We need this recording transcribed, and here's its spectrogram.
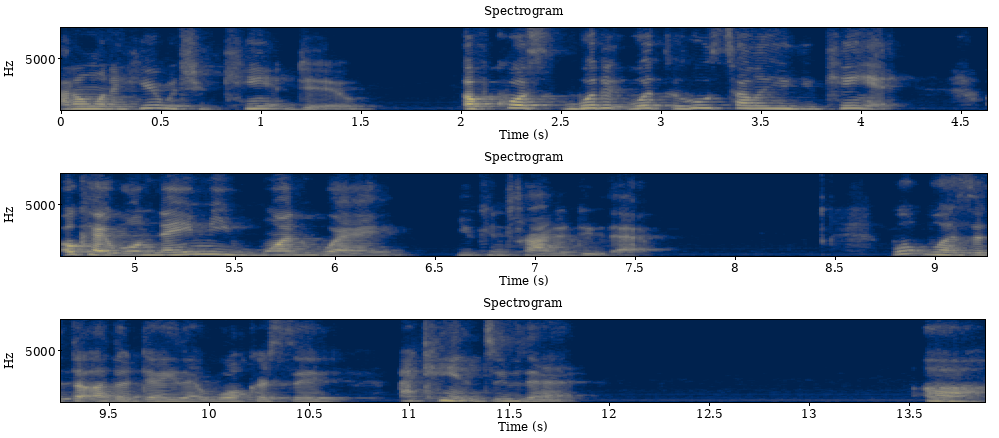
I don't want to hear what you can't do. Of course, what, what who's telling you you can't? Okay, well, name me one way you can try to do that. What was it the other day that Walker said? I can't do that. Uh,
